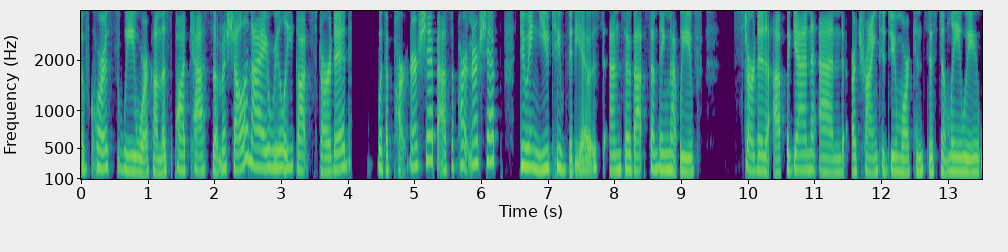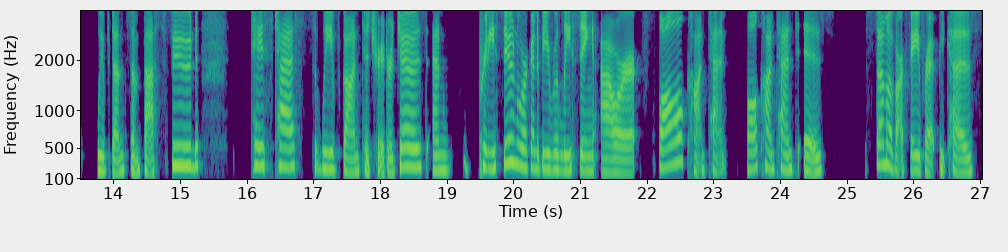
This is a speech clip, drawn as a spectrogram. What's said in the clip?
Of course, we work on this podcast, but Michelle and I really got started with a partnership as a partnership doing YouTube videos. And so that's something that we've started up again and are trying to do more consistently. We we've done some fast food taste tests. We've gone to Trader Joe's and pretty soon we're going to be releasing our fall content. Fall content is some of our favorite because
